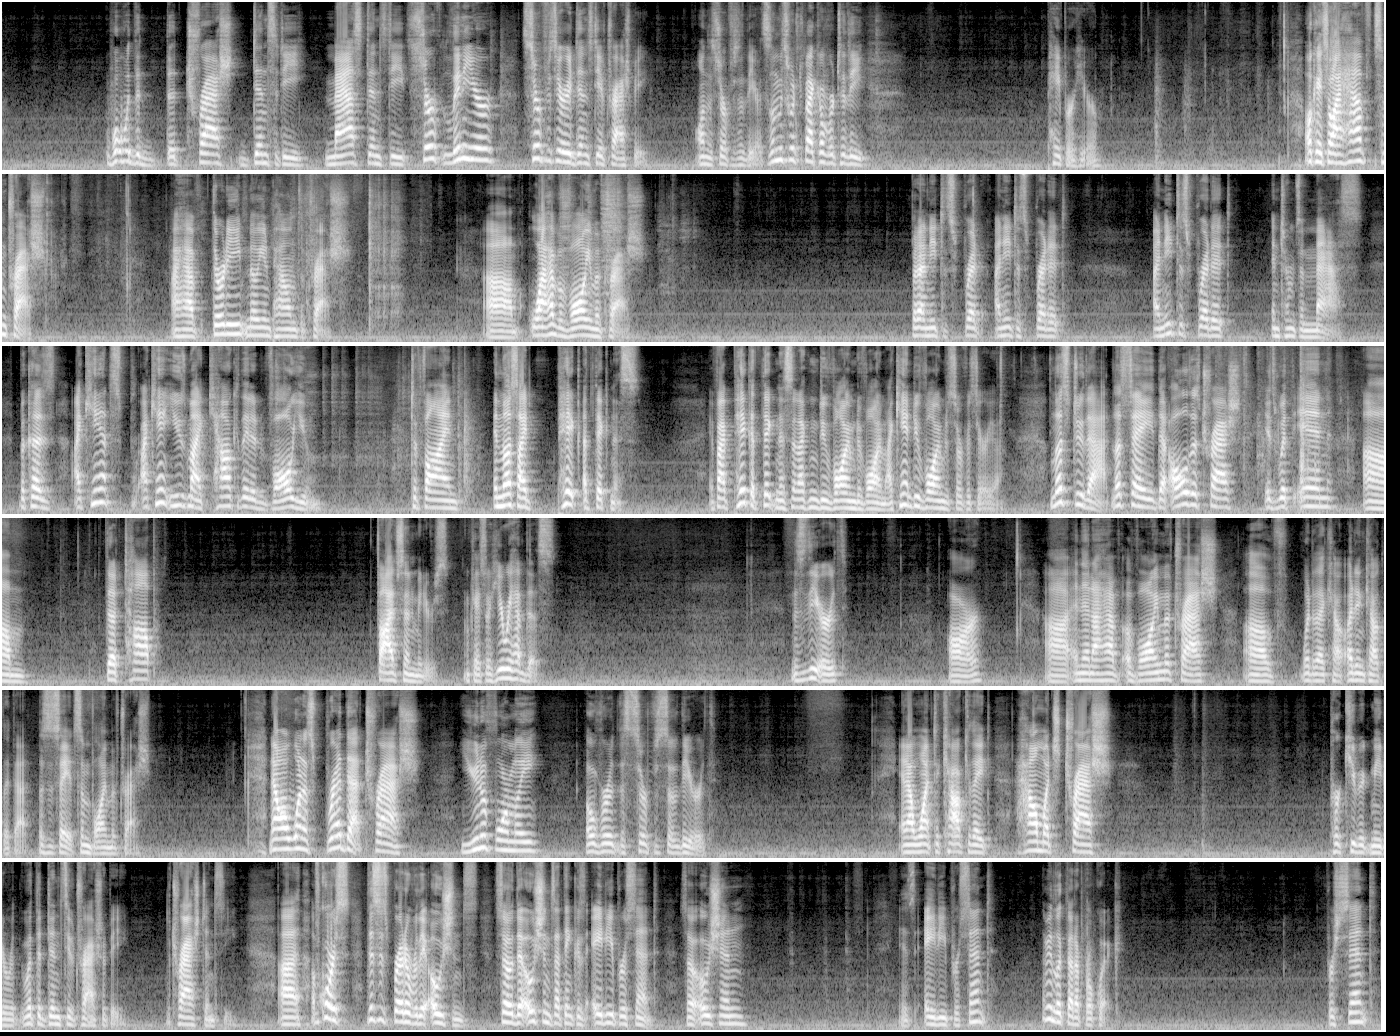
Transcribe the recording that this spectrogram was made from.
what would the, the trash density, mass density, surf, linear surface area density of trash be on the surface of the earth? So let me switch back over to the paper here. Okay, so I have some trash. I have 30 million pounds of trash. Um, well, I have a volume of trash. But I need to spread I need to spread it I need to spread it in terms of mass because I can't I can't use my calculated volume to find unless I pick a thickness. If I pick a thickness, then I can do volume to volume. I can't do volume to surface area. Let's do that. Let's say that all this trash is within um, the top five centimeters. Okay, so here we have this. This is the Earth, R, uh, and then I have a volume of trash of, what did I count? I didn't calculate that. Let's just say it's some volume of trash. Now I want to spread that trash uniformly over the surface of the earth. And I want to calculate how much trash per cubic meter, what the density of trash would be, the trash density. Uh, of course, this is spread over the oceans. So the oceans, I think, is 80%. So ocean is 80%. Let me look that up real quick percent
